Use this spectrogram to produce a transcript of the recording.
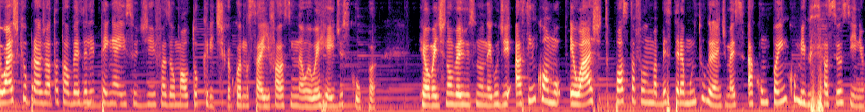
eu acho que o Projota talvez ele tenha isso de fazer uma autocrítica quando sair e fala assim, não, eu errei, desculpa. Realmente não vejo isso no Nego Di. Assim como eu acho, posso estar falando uma besteira muito grande, mas acompanhem comigo esse raciocínio.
